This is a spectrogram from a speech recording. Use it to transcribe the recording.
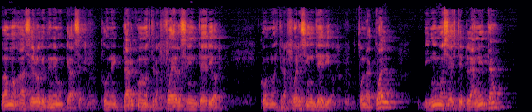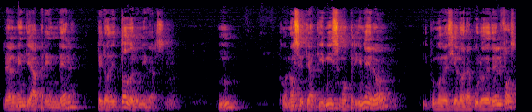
vamos a hacer lo que tenemos que hacer, conectar con nuestra fuerza interior, con nuestra fuerza interior, con la cual vinimos a este planeta realmente a aprender, pero de todo el universo. ¿Mm? Conócete a ti mismo primero, y como decía el oráculo de Delfos,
